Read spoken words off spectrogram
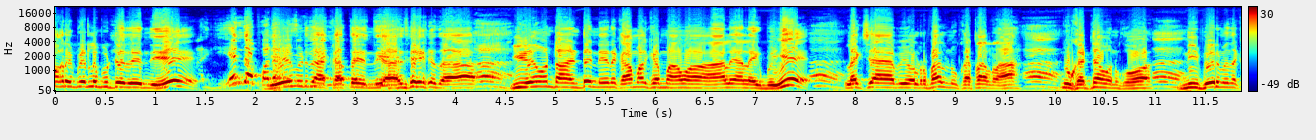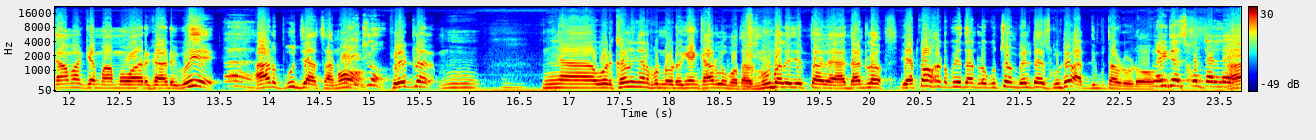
ఒకరికి బిడ్డలు పుట్టేది ఏంది? ఏమిటిది ఆ కథ? ఏంది? అదే కదా. ఈడేమంటా అంటే నేను కామాఖ్యమ్మ ఆలయాలకు పోయి. లక్ష యాభై వేల రూపాయలు నువ్వు కట్టాలరా. నువ్వు కట్టావు అనుకో. నీ పేరు మీద కామాఖ్యమ్మ అమ్మవారి కాడికి పోయి. ఆడ పూజ చేస్తాను ప్లేట్లో? మ్మ్. వాడు కళ్ళు కనపడినాడు ఇంకేం కారులో పోతాడు నువ్వు మళ్ళీ చెప్తావే దాంట్లో ఎట్లా ఒకటి పోయి దాంట్లో కూర్చొని బెల్ట్ వేసుకుంటే అది దింపుతాడు వాడు లైట్ వేసుకుంటాడులే ఆ,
